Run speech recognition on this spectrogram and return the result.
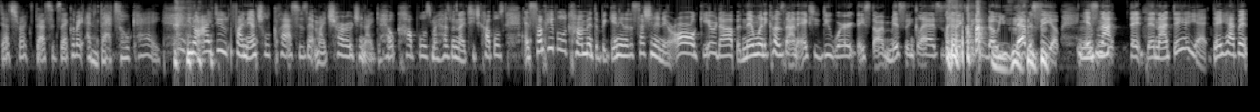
That's right. That's exactly right. And that's okay. You know, I do financial classes at my church and I help couples. My husband and I teach couples. And some people will come at the beginning of the session and they're all geared up. And then when it comes down to actually do work, they start missing classes. Next thing you know, you never see them. It's Mhm. not, they, they're not there yet. They haven't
